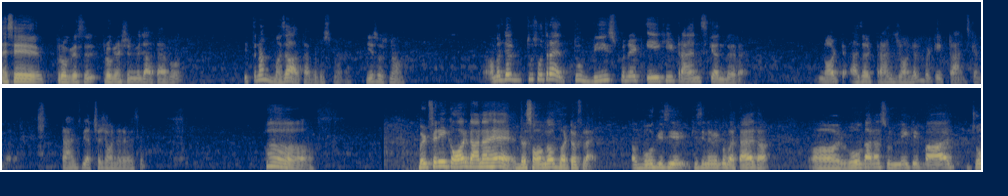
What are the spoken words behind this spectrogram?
ऐसे प्रोग्रेस प्रोग्रेशन में जाता है वो। इतना मज़ा आता है फिर उसमें। ये सोचना। मतलब तू सोच रहा है, तू 20 मिनट एक ही ट्रांस के अंदर है। Not as a trance genre but एक ट्रांस के अंदर है। ट्रांस भी अच्छा जॉनर है वैसे। बट फिर एक और गाना है द सॉन्ग ऑफ़ बटरफ्लाई अब वो किसी किसी ने मेरे को बताया था और वो गाना सुनने के बाद जो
